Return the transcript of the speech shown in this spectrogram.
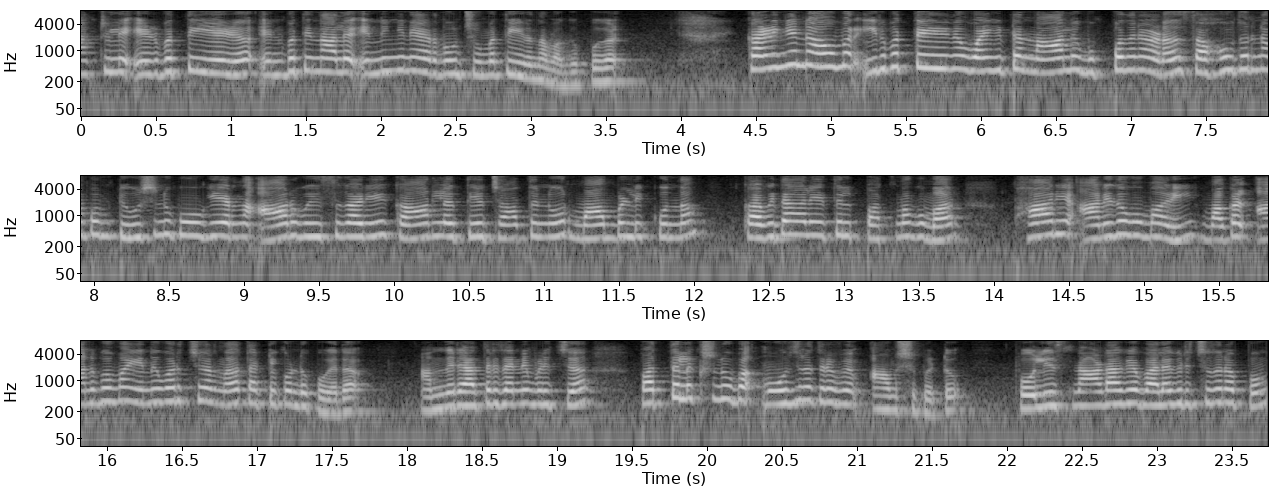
ആക്ടിലെ എഴുപത്തിയേഴ് എൺപത്തിനാല് എന്നിങ്ങനെയായിരുന്നു ചുമത്തിയിരുന്ന വകുപ്പുകൾ. കഴിഞ്ഞ നവംബർ ഇരുപത്തിയേഴിന് വൈകിട്ട് നാല് മുപ്പതിനാണ് സഹോദരനൊപ്പം ട്യൂഷന് പോവുകയായിരുന്ന ആറു വയസ്സുകാരിയെ കാറിലെത്തിയ ചാത്തന്നൂർ മാമ്പള്ളിക്കുന്നം കവിതാലയത്തിൽ പത്മകുമാർ ഭാര്യ അനിതകുമാരി മകൾ അനുപമ എന്നിവർ ചേർന്ന് തട്ടിക്കൊണ്ടുപോയത്. അന്ന് രാത്രി തന്നെ വിളിച്ച് പത്ത് ലക്ഷം രൂപ മോചനദ്രവ്യം ആവശ്യപ്പെട്ടു. പോലീസ് നാടാകെ വലവിരിച്ചതിനൊപ്പം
